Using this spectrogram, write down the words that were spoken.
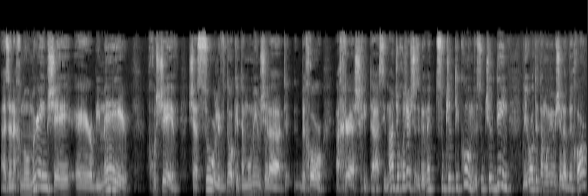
אז אנחנו אומרים שרבי מאיר חושב שאסור לבדוק את המומים של הבכור אחרי השחיטה, סימן שהוא חושב שזה באמת סוג של תיקון וסוג של דין לראות את המומים של הבכור,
